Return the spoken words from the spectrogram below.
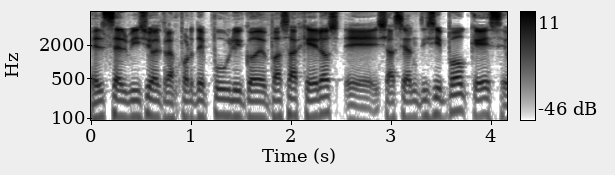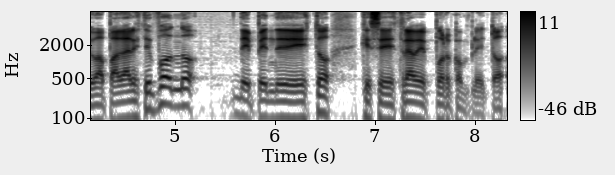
el servicio del transporte público de pasajeros eh, ya se anticipó que se va a pagar este fondo depende de esto que se destrabe por completo.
